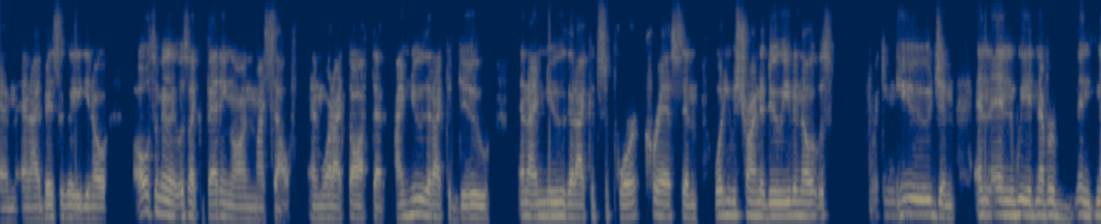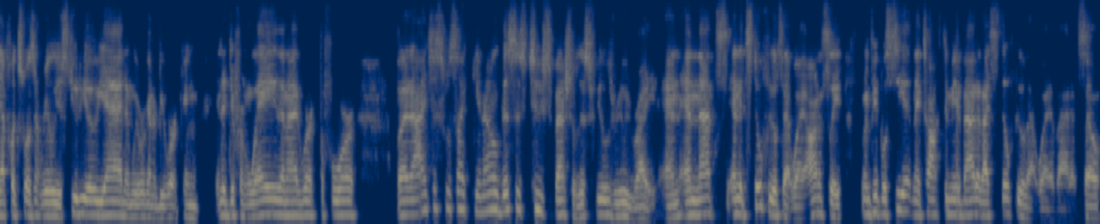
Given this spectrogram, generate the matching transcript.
and and i basically you know ultimately it was like betting on myself and what i thought that i knew that i could do and I knew that I could support Chris and what he was trying to do, even though it was freaking huge and and and we had never and Netflix wasn't really a studio yet and we were going to be working in a different way than I'd worked before. But I just was like you know this is too special. This feels really right. And and that's and it still feels that way. Honestly when people see it and they talk to me about it I still feel that way about it. So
